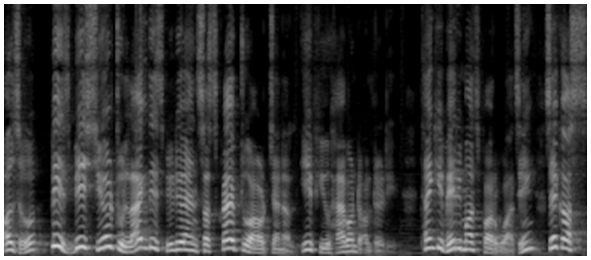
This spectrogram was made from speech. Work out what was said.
Also, please be sure to like this video and subscribe to our channel if you haven't already. Thank you very much for watching. Check us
